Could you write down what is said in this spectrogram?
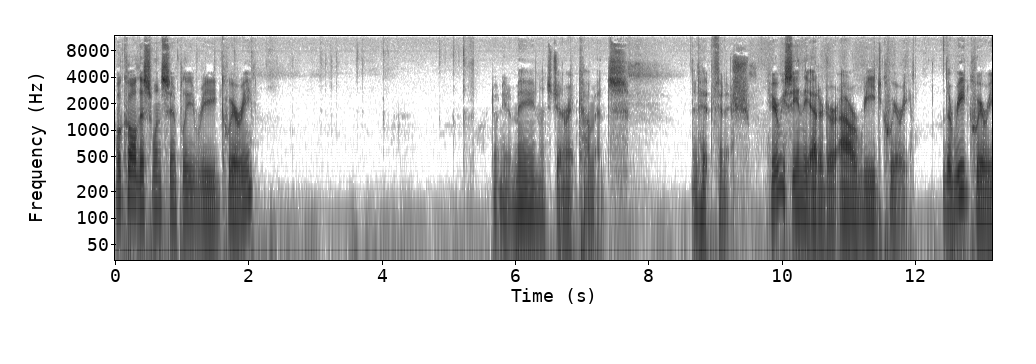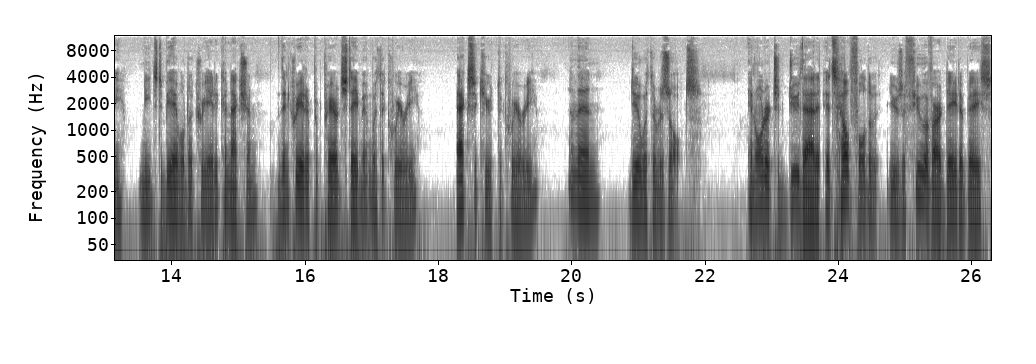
We'll call this one simply read query. Don't need a main. Let's generate comments. And hit finish. Here we see in the editor our read query. The read query needs to be able to create a connection, then create a prepared statement with a query, execute the query, and then deal with the results. In order to do that, it's helpful to use a few of our database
